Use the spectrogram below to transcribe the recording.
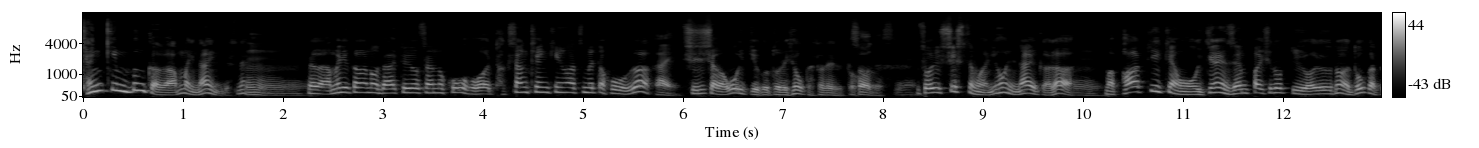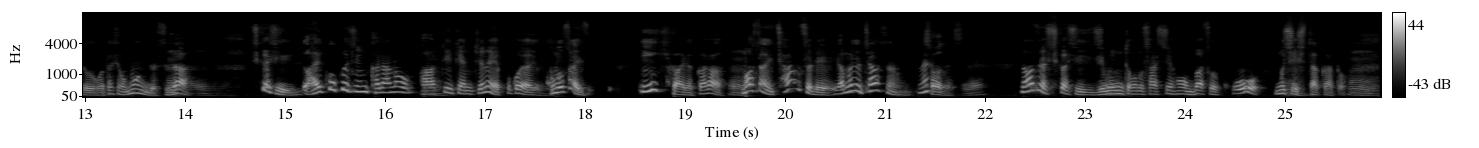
献金文化があんまりないんですね。うん。だからアメリカの大統領選の候補はたくさん献金を集めた方がはい。支持者が多いということで評価されると。そうですね。そういうシステムが日本にないから、うんまあ、パーティー券をいきなり全廃しろって言われるのはどうかと私は思うんですが、うんしかし外国人からのパーティー券っていうのはやっぱこれはこの際、いい機会だから、うんまさにチャンスでやめるチャンスなんですね。そうですね。なぜしかし自民党の刷新本部はそこを無視したかと。うん。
